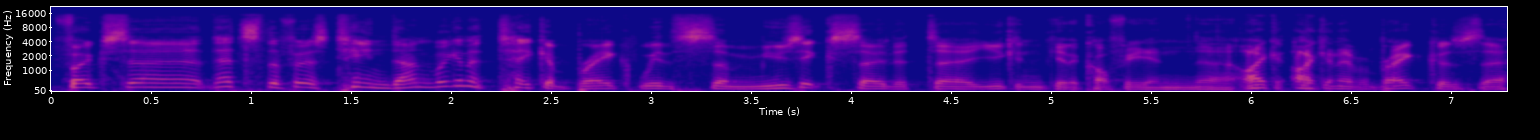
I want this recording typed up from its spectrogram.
Folks, uh, that's the first 10 done. We're going to take a break with some music so that uh, you can get a coffee and uh, I, I, can have a break because uh,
